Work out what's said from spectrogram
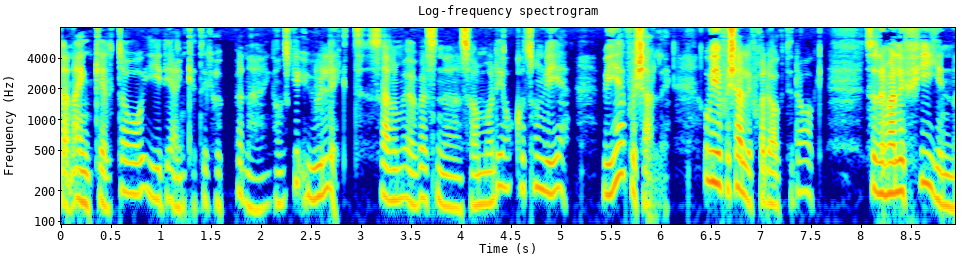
den enkelte og i de enkelte gruppene, ganske ulikt, selv om øvelsen er den samme. Og det er akkurat sånn vi er. Vi er forskjellige, og vi er forskjellige fra dag til dag. Så det er en veldig fin,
